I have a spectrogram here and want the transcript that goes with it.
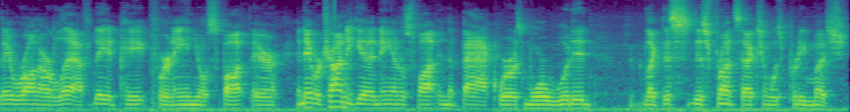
they were on our left. They had paid for an annual spot there, and they were trying to get an annual spot in the back where it was more wooded. Like this, this front section was pretty much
